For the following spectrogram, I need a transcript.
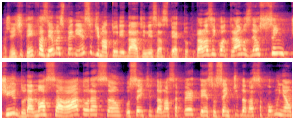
A gente tem que fazer uma experiência de maturidade nesse aspecto, para nós encontrarmos né, o sentido da nossa adoração, o sentido da nossa pertença, o sentido da nossa comunhão,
